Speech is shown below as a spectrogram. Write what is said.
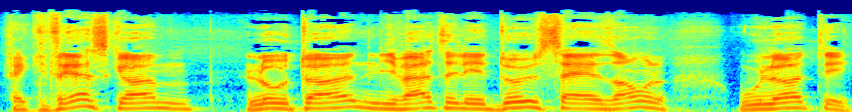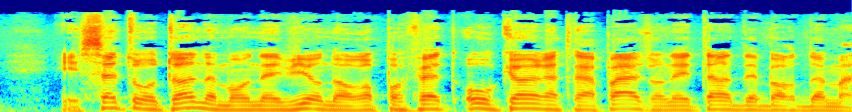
Fait qu'il te reste comme l'automne, l'hiver, c'est les deux saisons là, où là, t'es. Et cet automne, à mon avis, on n'aura pas fait aucun rattrapage. On a été en débordement.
